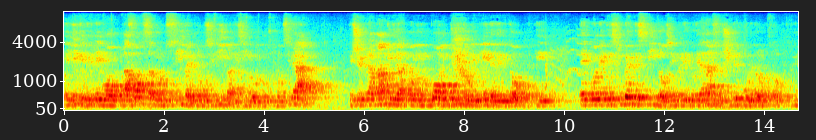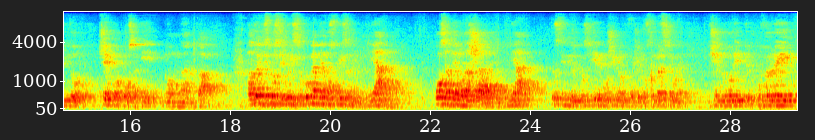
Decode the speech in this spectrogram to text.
è lì che vedremo la forza propulsiva e propositiva dei singoli gruppi consigliari, che cercheranno anche di raccogliere un po' il grido che viene dai territori, perché è come mettersi un bel vestito, sembrerebbe che l'analisi uscite pure, però purtroppo sul territorio c'è qualcosa che non va. Allora il discorso è questo, come abbiamo speso negli ultimi anni, cosa abbiamo lasciato negli ultimi anni. Io ho sentito il consigliere Mocino che faceva un'osservazione dicendo vorrei, vorrei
